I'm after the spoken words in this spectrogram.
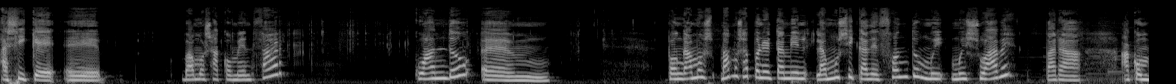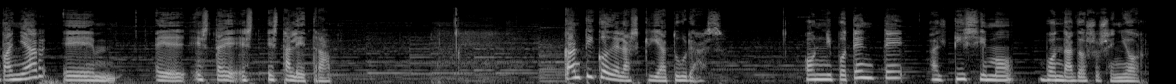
Así que eh, vamos a comenzar cuando em, pongamos, vamos a poner también la música de fondo muy, muy suave para acompañar em, eh, este, esta letra. Cántico de las criaturas. Omnipotente, altísimo, bondadoso Señor,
